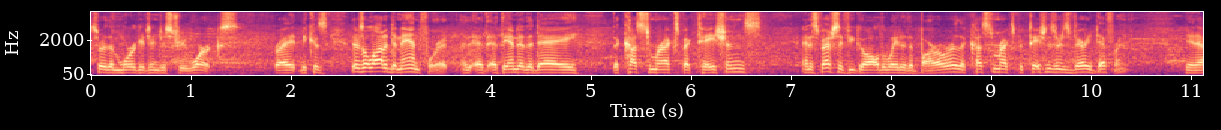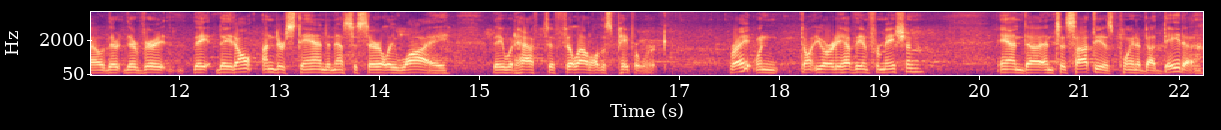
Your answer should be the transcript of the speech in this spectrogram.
sort of the mortgage industry works, right? Because there's a lot of demand for it. At, at the end of the day, the customer expectations, and especially if you go all the way to the borrower, the customer expectations are just very different. You know, they're, they're very, they, they don't understand necessarily why they would have to fill out all this paperwork. right? When, don't you already have the information? And, uh, and to Satya's point about data,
